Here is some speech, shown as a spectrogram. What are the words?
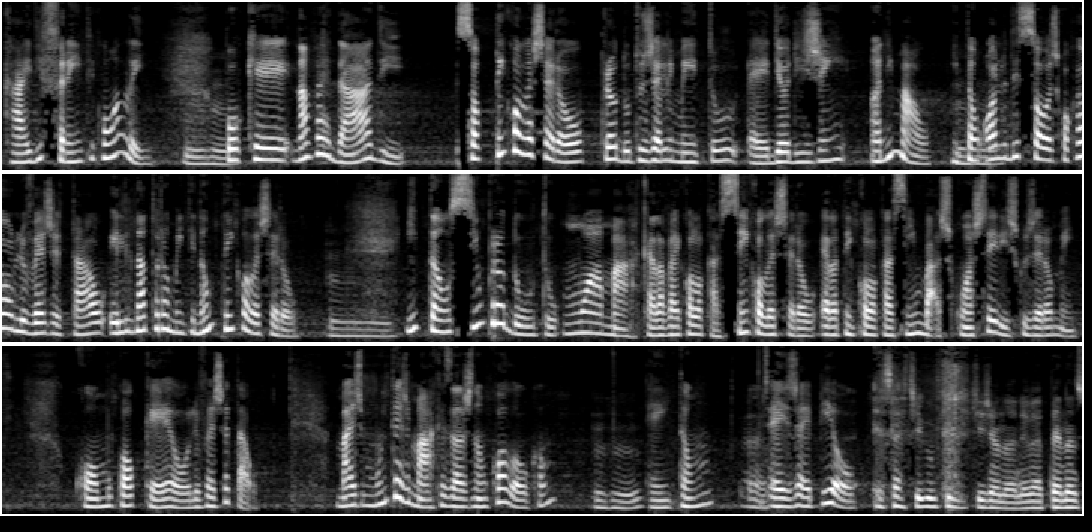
cai de frente com a lei. Uhum. Porque, na verdade, só tem colesterol produtos de alimento é, de origem animal. Então, uhum. óleo de soja, qualquer óleo vegetal, ele naturalmente não tem colesterol. Então, se um produto, uma marca, ela vai colocar sem colesterol, ela tem que colocar assim embaixo, com asterisco geralmente, como qualquer óleo vegetal. Mas muitas marcas elas não colocam, é, então é, já é pior. Esse artigo que, que Jana leu é apenas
